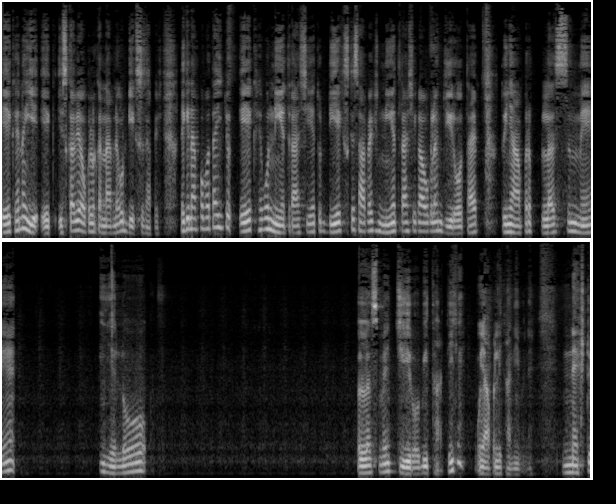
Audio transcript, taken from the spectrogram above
एक है ना, ये एक, इसका भी अवकलन करना है अपने को डीएक्स के सापेक्ष। लेकिन आपको पता है, जो एक है वो नियत राशि है तो डीएक्स के सापेक्ष नियत राशि का अवकलन ज़ीरो होता है तो यहाँ पर प्लस में ये लो प्लस में ज़ीरो भी था, ठीक है? वो यहाँ पर लिखा नहीं मैंने। नेक्स्ट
